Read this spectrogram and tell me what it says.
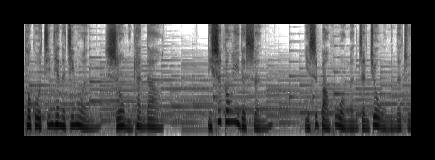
透过今天的经文，使我们看到你是公义的神，也是保护我们、拯救我们的主。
